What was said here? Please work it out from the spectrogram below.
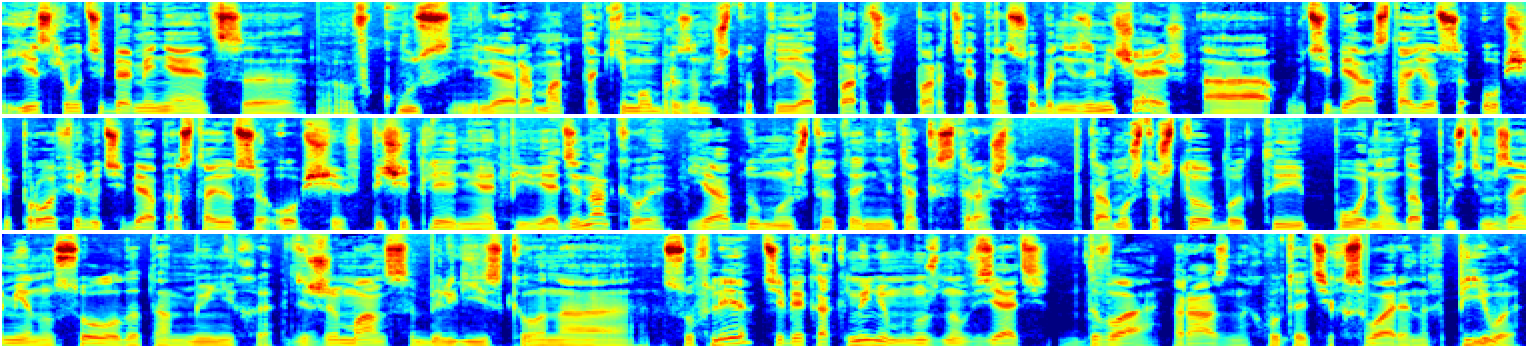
если у тебя меняется э, вкус или аромат таким образом, что ты от партии к партии это особо не замечаешь, а у тебя остается общий профиль, у тебя остается общее впечатление о пиве одинаковое, я думаю, что это не так и страшно. Потому что, чтобы ты понял, допустим, замену солода, там, Мюниха, Дежеманса бельгийского на суфле, тебе как минимум нужно взять два разных вот этих сваренных пива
